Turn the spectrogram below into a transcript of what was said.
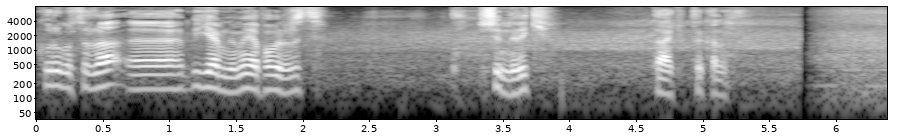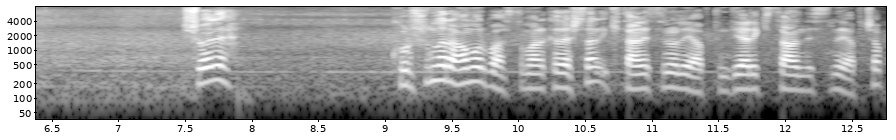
kuru mısırla eee, bir yemleme yapabiliriz. Şimdilik takipte kalın. Şöyle kurşunlara hamur bastım arkadaşlar. İki tanesini öyle yaptım. Diğer iki tanesini de yapacağım.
